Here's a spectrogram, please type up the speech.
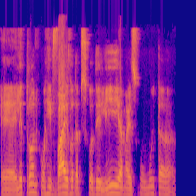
é, eletrônico, um revival da psicodelia, mas com muita.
